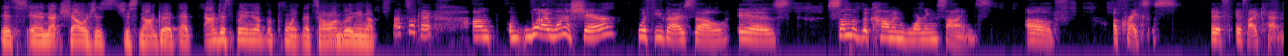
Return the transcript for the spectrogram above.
it's in a nutshell it's just just not good. That I'm just bringing up a point. That's all I'm bringing up. That's okay. Um, what I want to share with you guys, though, is some of the common warning signs of a crisis, if if I can.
